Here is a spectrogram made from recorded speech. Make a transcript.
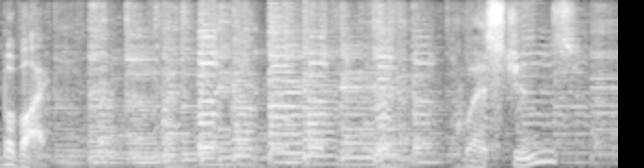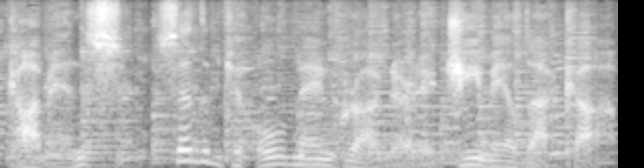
Bye-bye questions, comments, send them to oldmangrognard at gmail.com.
